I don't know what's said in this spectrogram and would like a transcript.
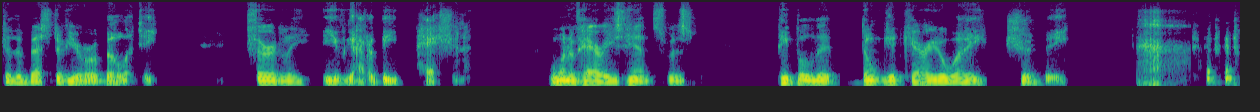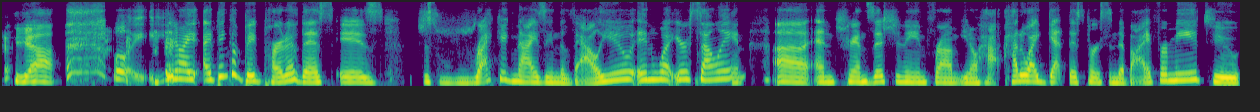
to the best of your ability. Thirdly, you've got to be passionate. One of Harry's hints was people that don't get carried away should be. yeah. Well, you know, I, I think a big part of this is just recognizing the value in what you're selling uh, and transitioning from you know how, how do i get this person to buy for me to you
